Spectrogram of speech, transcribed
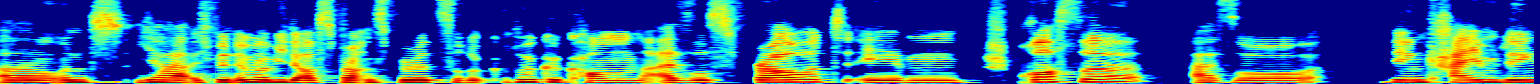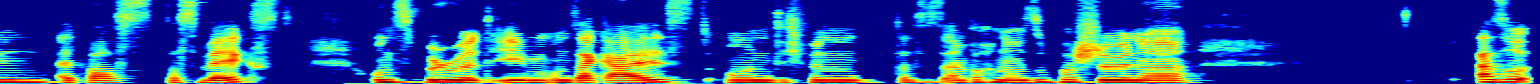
Äh, und ja, ich bin immer wieder auf Sprout and Spirit zurückgekommen. Also Sprout eben Sprosse, also wie ein Keimling, etwas, das wächst und Spirit eben unser Geist. Und ich finde, das ist einfach eine super schöne, also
